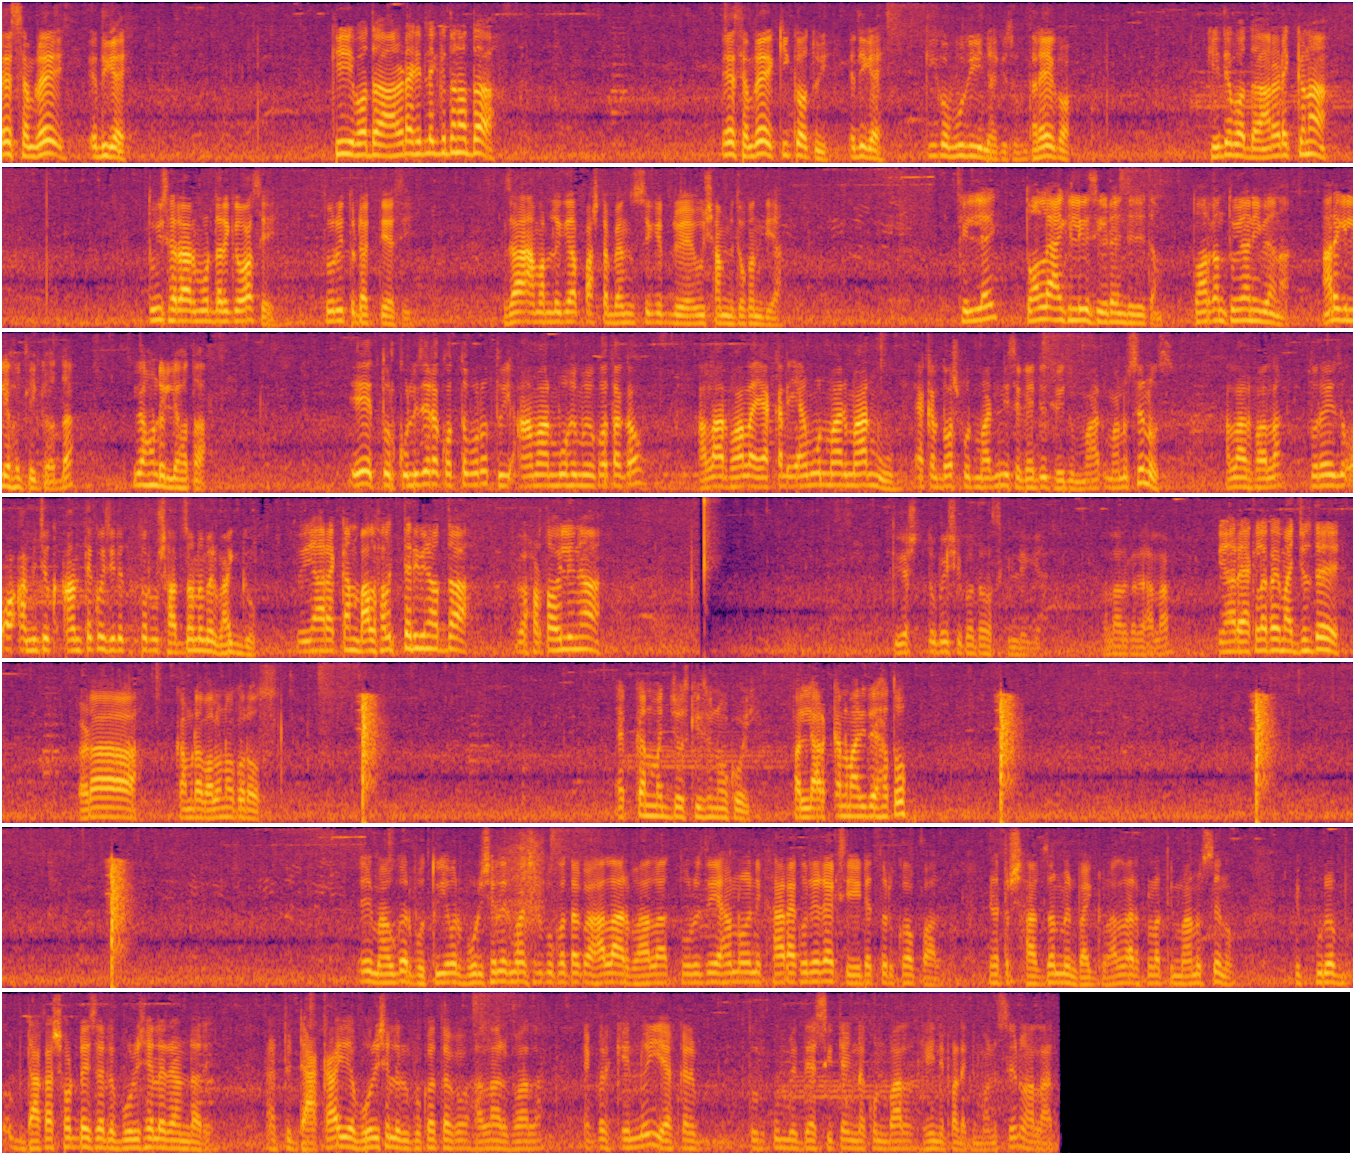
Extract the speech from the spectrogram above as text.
এ শ্যাম রে এদিকে। কি বদা আরেকটা খেতলে কি তো না দা এ শ্যাম রে কি ক তুই? এদিকে কি ক বুঝি না কিছু। আরে ক। কি দে বদা আরেকটা একটু না। তুই ছাড়া আর মোর দ্বারা কেউ আছে? তোরই তো ডাকতে আসি যা আমার লেগে পাঁচটা ব্যান্স সিগারেট লয়ে ওই সামনে দোকান দিয়া। কিল্লাই তোমার আঁকি লিখে সিগারেট আনতে যেতাম। তোমার কারণ তুই আনিবে না। আরে গেলে হচ্ছে কি হতা এখন দিলে হতা। এ তোর কলিজারা কত বড়? তুই আমার মুহে মুহে কথা কাও। আল্লাহর ভালা একালে এমন মার মারমু একটা দশ ফুট মারি নিচে গাইতে থুই মানুষ চেনোস আল্লাহর ভালা তোর এই আমি যে আনতে কইছি তোর সাত জন্মের ভাগ্য। তুই আর একখান বাল ফালিতে পারবি না দা তুই হরতা হইলি না। তুই এস তো বেশি কথা আজকে লেগে? আল্লাহর করে আল্লাহ তুই আর একলা পাই মাইজুস দে এটা কামটা ভালো না করস। এক কান মাইজুস কিছু নকই পারলে আর কান মারি দেখা তো। এই মাউগার তুই আমার বরিশালের মানুষের কথা হালার ভালা, তোর যে এখন অনেক খাড়া করে রাখছি, এটা তোর কপাল। এটা তোর সাত জন্মের ভাগ্য, হালার ফলা তুই মানুষ চেনো? এই পুরো ঢাকা শর্টাই চলে বরিশালের আন্ডারে আর তুই ঢাকাই বরিশালের কথা কয়, হালার ভালা। একবার কেনই একবার তোর কুমে দেয় সিটাই না কোন বাল হেনে পাঠাতে মানুষ চেনো, হালার?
